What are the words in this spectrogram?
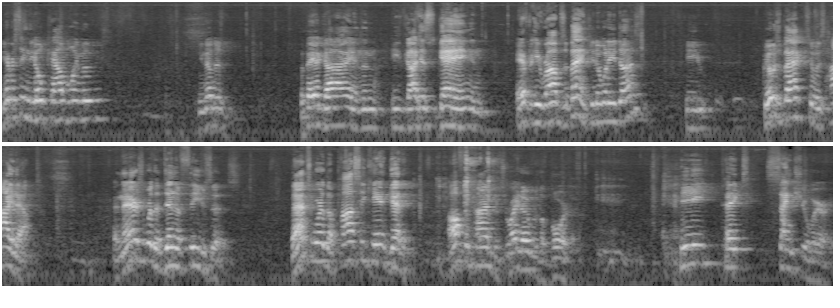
You ever seen the old cowboy movies? You know, there's the bad guy, and then he's got his gang, and after he robs the bank, you know what he does? He goes back to his hideout. And there's where the den of thieves is. That's where the posse can't get it. Oftentimes it's right over the border. He takes sanctuary.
